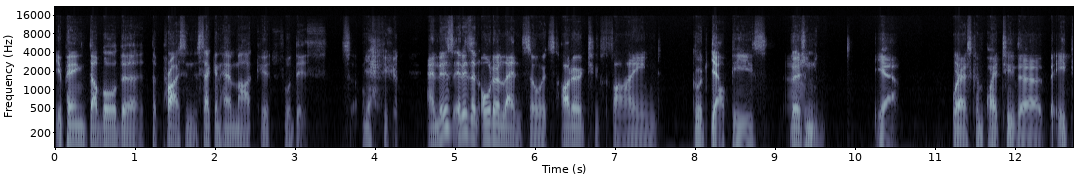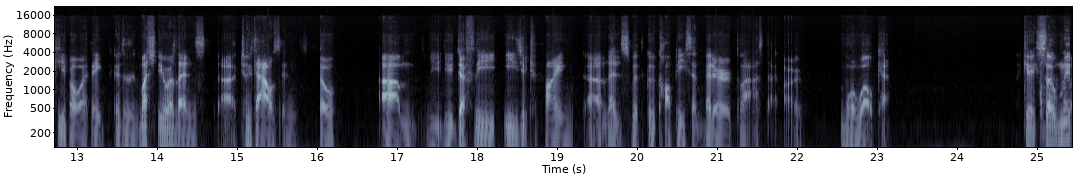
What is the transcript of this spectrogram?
you're paying double the the price in the secondhand market for this. So Yeah. and it is it is an older lens, so it's harder to find good Yeah. copies. Version. um, yeah. Whereas compared to the the APO, I think because it's a much newer lens, uh, 2000, so um, you, you definitely easier to find uh, lens with good copies and better glass that are more well kept. okay, so maybe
